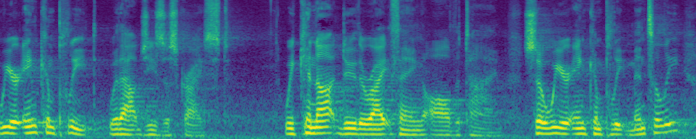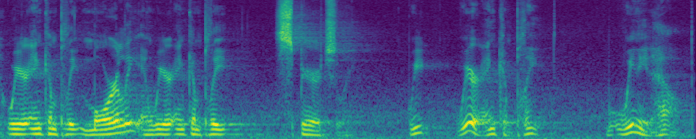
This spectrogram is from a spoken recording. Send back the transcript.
We are incomplete without Jesus Christ. We cannot do the right thing all the time. So we are incomplete mentally, we are incomplete morally, and we are incomplete spiritually. We, we are incomplete. We need help.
